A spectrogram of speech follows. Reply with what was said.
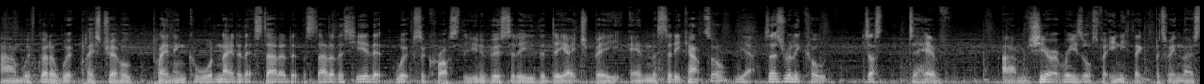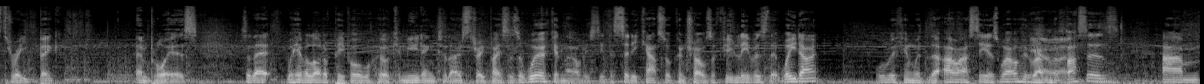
Um, we've got a workplace travel planning coordinator that started at the start of this year that works across the university, the DHB, and the city council. Yeah. So it's really cool just to have um, share a resource for anything between those three big employers. So that we have a lot of people who are commuting to those three places of work, and obviously the city council controls a few levers that we don't. We're working with the ORC as well, who Yeah, run the right. buses. Um,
